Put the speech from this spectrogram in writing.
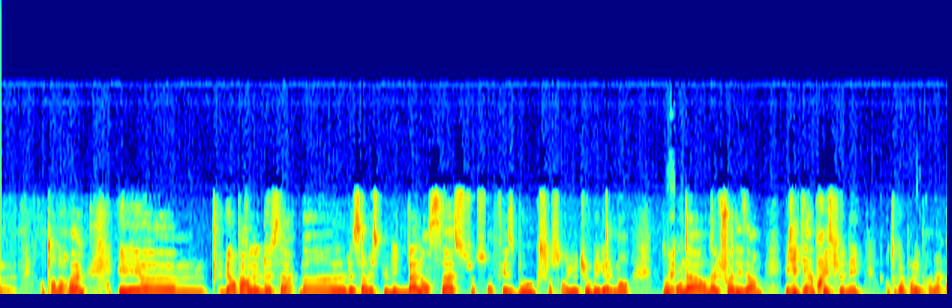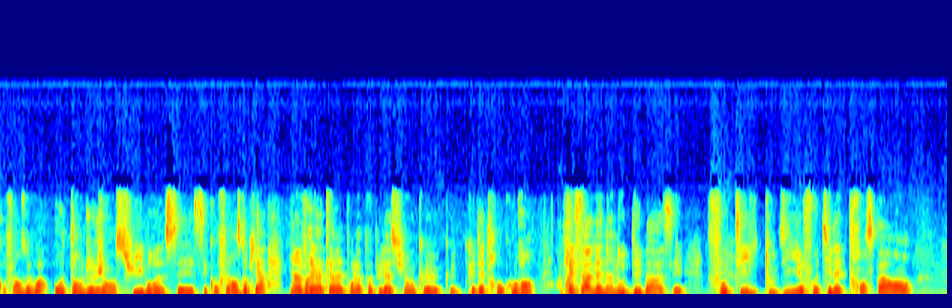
en temps normal. Et euh, ben, en parallèle de ça, ben, le service public balance ça sur son Facebook, sur son YouTube également. Donc on, a, on a le choix des armes. Et j'ai été impressionné, en tout cas pour les premières conférences, de voir autant de gens suivre ces, ces conférences. Donc il y a, y a, un vrai intérêt pour la population que, que, que d'être au courant. Après, ça amène un autre débat. C'est faut-il tout dire? Faut-il être transparent?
